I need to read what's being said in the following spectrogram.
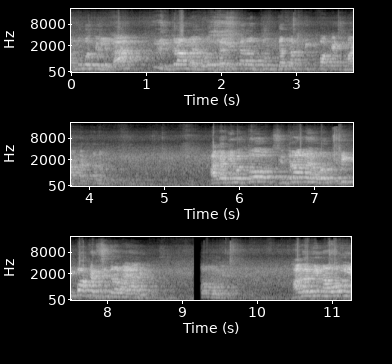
ನಮಗೆ ಗೊತ್ತಿರಲಿಲ್ಲ. ಗೊತ್ತಿರಲಿಲ್ಲ ಸಿದ್ದರಾಮಯ್ಯವರು ದಲಿತರ ದುಡ್ಡನ್ನ ಪಿಕ್ ಪಾಕೆಟ್ ಮಾಡ್ತಾರೆ ಅಂತ ನಮ್ಗೆ ಹಾಗಾಗಿ ಇವತ್ತು ಸಿದ್ದರಾಮಯ್ಯ ಅವರು ಪಿಕ್ ಪಾಕೆಟ್ ಸಿದ್ದರಾಮಯ್ಯ ಆಗಿದ್ದಾರೆ. ಹಾಗಾಗಿ ನಾವು ಈ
